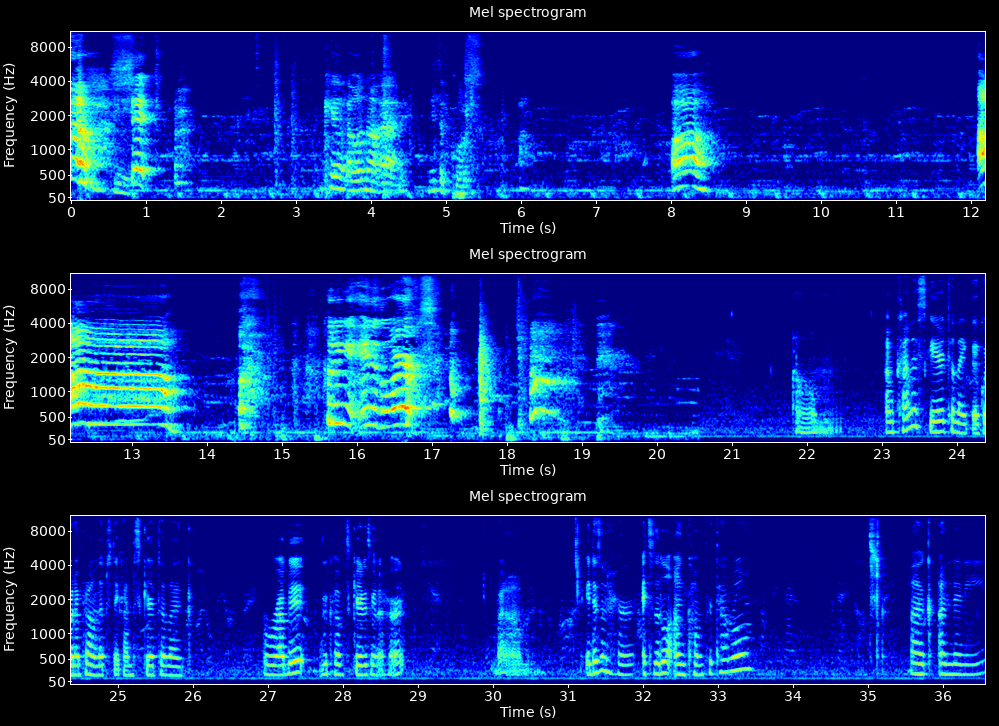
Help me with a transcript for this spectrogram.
Ah, Finish. Finish. Shit. Okay, that was not bad. Yes, of course. Oh. Oh. Putting it in is worse. um, I'm kind of scared to like like when I put on lipstick. I'm scared to like rub it because I'm scared it's gonna hurt. It doesn't hurt. It's a little uncomfortable. Like underneath.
